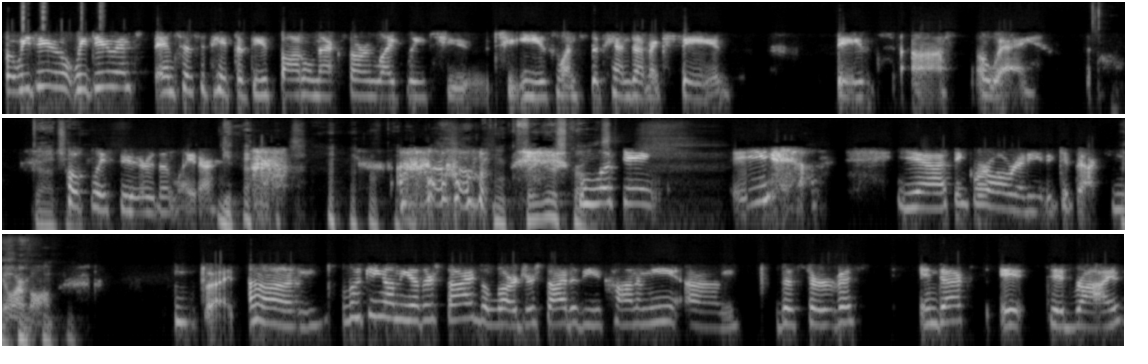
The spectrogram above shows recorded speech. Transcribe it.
but we do we do anticipate that these bottlenecks are likely to to ease once the pandemic fades fades uh, away. Gotcha. Hopefully sooner than later. Yeah. um, Fingers crossed. Looking, yeah, yeah. I think we're all ready to get back to normal. but um, looking on the other side, the larger side of the economy, um, the service index it did rise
